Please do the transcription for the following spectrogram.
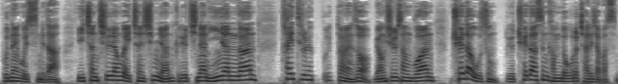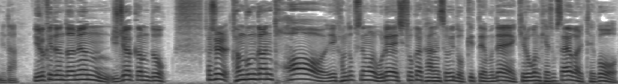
보내고 있습니다. 2007년과 2010년 그리고 지난 2년간 타이틀을 획득하면서 명실상부한 최다 우승 그리고 최다승 감독으로 자리 잡았습니다. 이렇게 된다면 유재학 감독 사실 당분간 더 이 감독 생을 오래 지속할 가능성이 높기 때문에 기록은 계속 쌓여갈 테고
